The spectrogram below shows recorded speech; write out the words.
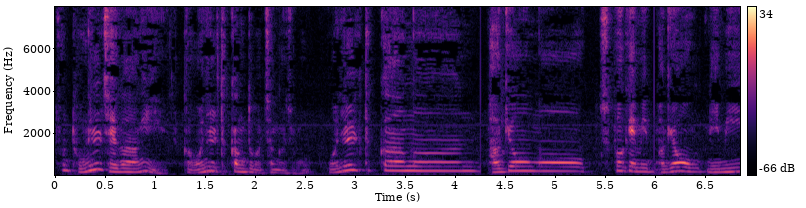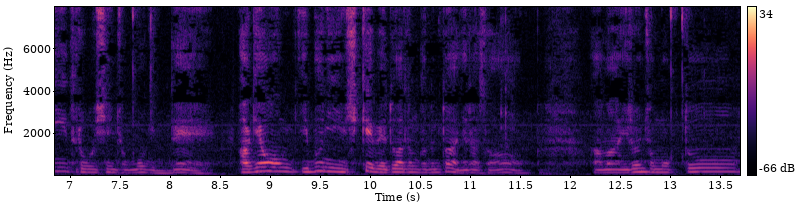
좀 동일 제강이 그러니까 원일 특강도 마찬가지고 원일 특강은 박영옥 슈퍼개미 박영옥 님이 들어오신 종목인데 박영옥 이분이 쉽게 매도하는 분은 또 아니라서 아마 이런 종목도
